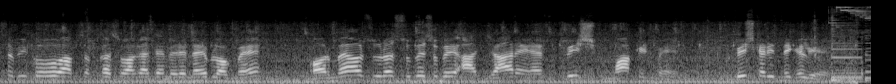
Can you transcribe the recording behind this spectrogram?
सभी को, आप सबका स्वागत है मेरे नए ब्लॉग में। और मैं और सूरज सुबह सुबह आज जा रहे हैं फ़िश मार्केट में, फ़िश खरीदने के लिए।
